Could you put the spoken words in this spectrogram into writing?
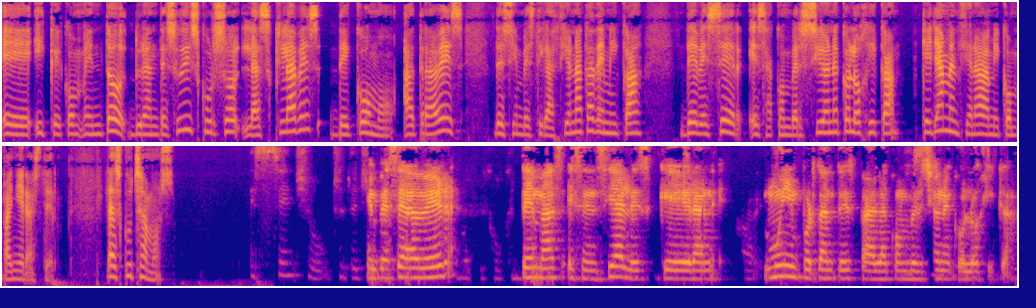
eh, y que comentó durante su discurso las claves de cómo, a través de su investigación académica, debe ser esa conversión ecológica que ya mencionaba mi compañera Esther. La escuchamos. Empecé a ver temas esenciales que eran muy importantes para la conversión ecológica.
